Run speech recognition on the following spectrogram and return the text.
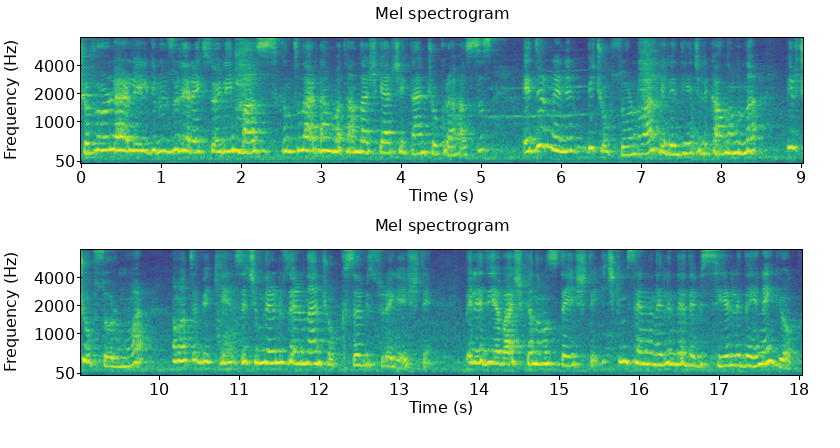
şoförlerle ilgili üzülerek söyleyeyim bazı sıkıntılardan vatandaş gerçekten çok rahatsız. Edirne'nin birçok sorunu var, belediyecilik anlamında birçok sorunu var. Ama tabii ki seçimlerin üzerinden çok kısa bir süre geçti. Belediye başkanımız değişti. Hiç kimsenin elinde de bir sihirli değnek yok.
